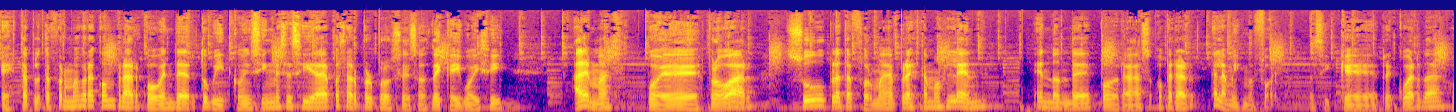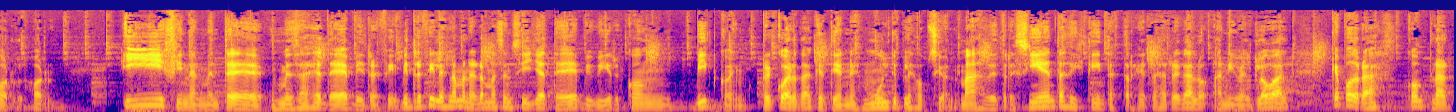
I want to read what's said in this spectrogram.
esta plataforma para comprar o vender tu Bitcoin sin necesidad de pasar por procesos de KYC. Además, puedes probar su plataforma de préstamos Lend en donde podrás operar de la misma forma. Así que recuerda, horror. Y finalmente un mensaje de Bitrefill. Bitrefill es la manera más sencilla de vivir con Bitcoin. Recuerda que tienes múltiples opciones, más de 300 distintas tarjetas de regalo a nivel global que podrás comprar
